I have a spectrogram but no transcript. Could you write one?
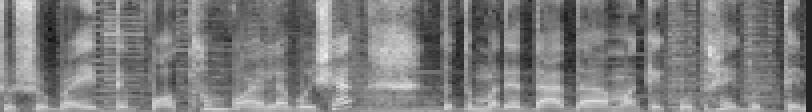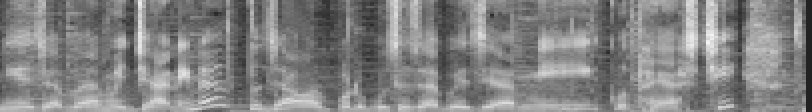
শ্বশুরবাড়িতে প্রথম পয়লা বৈশাখ, তো তোমাদের দাদা আমাকে কোথায় ঘুরতে নিয়ে যাবে আমি জানি না। তো যাওয়ার পরে বোঝা যাবে যে আমি কোথায় আসছি। তো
